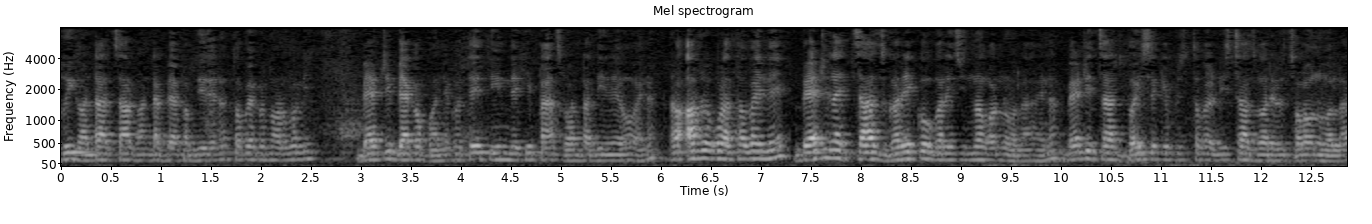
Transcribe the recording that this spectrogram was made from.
दुई घन्टा चार घन्टा ब्याकअप दिँदैन। तपाईँको नर्मली ब्याट्री ब्याकअप भनेको त्यही तिनदेखि पाँच घन्टा दिने हो होइन? र अर्को कुरा तपाईँले ब्याट्रीलाई चार्ज गरेको गरे चाहिँ नगर्नु होला होइन? ब्याट्री चार्ज भइसकेपछि तपाईँले डिस्चार्ज गरेर चलाउनु होला।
